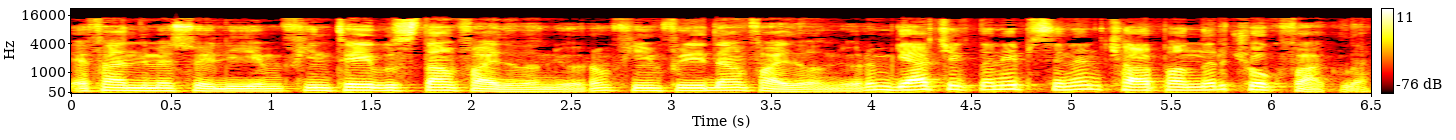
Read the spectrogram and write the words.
efendime söyleyeyim FinTables'tan faydalanıyorum. FinFree'den faydalanıyorum. Gerçekten hepsinin çarpanları çok farklı.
